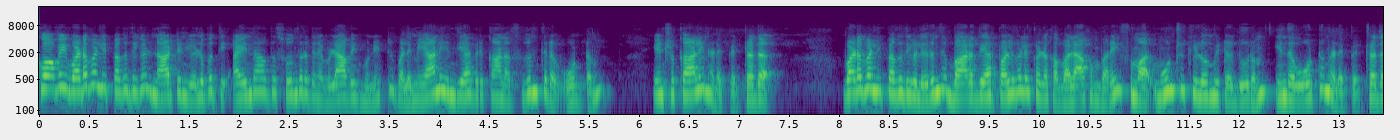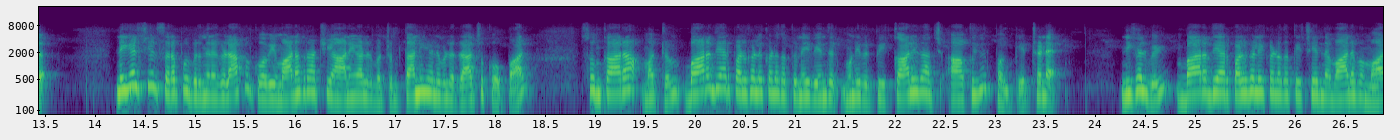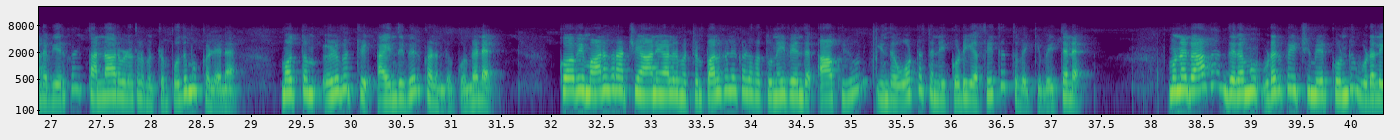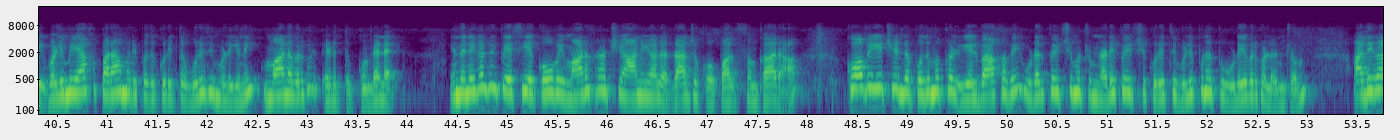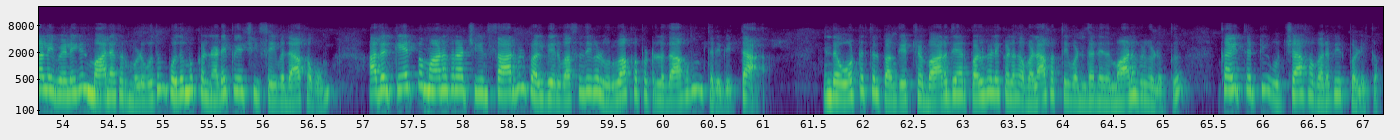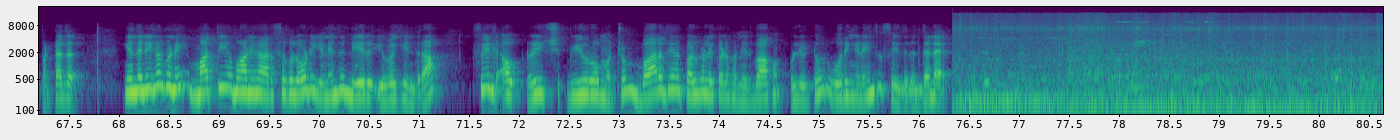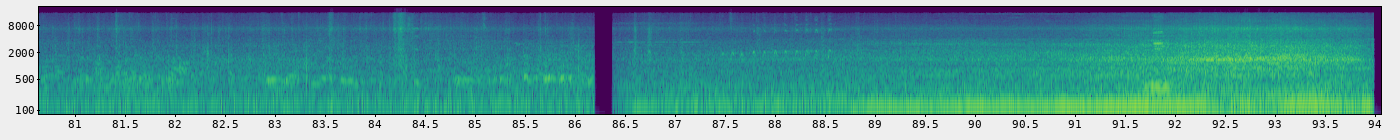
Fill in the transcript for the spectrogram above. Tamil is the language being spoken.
கோவை வடவள்ளி பகுதியில் நாட்டின் எழுபத்தி ஐந்தாவது சுதந்திர தின விழாவை முன்னிட்டு வலிமையான இந்தியாவிற்கான சுதந்திர ஓட்டம் இன்று காலை நடைபெற்றது. வடவள்ளி பகுதியில் இருந்து பாரதியார் பல்கலைக்கழக வளாகம் வரை சுமார் மூன்று கிலோமீட்டர் தூரம் இந்த ஓட்டம் நடைபெற்றது. நிகழ்ச்சியில் சிறப்பு விருந்தினர்களாக கோவை மாநகராட்சி ஆணையாளர் மற்றும் தனி அலுவலர் ராஜகோபால் சுங்காரா மற்றும் பாரதியார் பல்கலைக்கழக துணைவேந்தர் முனைவர் பி. காளிராஜ் ஆகியோர் பங்கேற்றனர். நிகழ்வில் பாரதியார் பல்கலைக்கழகத்தைச் சேர்ந்த மாணவ மாணவியர்கள் தன்னார்வலர்கள் மற்றும் பொதுமக்கள் என மொத்தம் எழுபத்தி ஐந்து பேர் கலந்து கொண்டனர். கோவை மாநகராட்சி ஆணையாளர் மற்றும் பல்கலைக்கழக துணைவேந்தர் ஆகியோர் இந்த ஓட்டத்தினை கொடியசைத்து துவக்கி வைத்தனர். முன்னதாக தினமும் உடற்பயிற்சி மேற்கொண்டு உடலை வலிமையாக பராமரிப்பது குறித்த உறுதிமொழியினை மாணவர்கள் எடுத்துக் கொண்டனர். இந்த நிகழ்வில் பேசிய கோவை மாநகராட்சி ஆணையாளர் ராஜகோபால் சங்காரா கோவையைச் சேர்ந்த பொதுமக்கள் இயல்பாகவே உடற்பயிற்சி மற்றும் நடைப்பயிற்சி குறித்து விழிப்புணர்வு உடையவர்கள் என்றும் அதிகாலை வேளையில் மாநகர் முழுவதும் பொதுமக்கள் நடைபயிற்சி செய்வதாகவும் அதற்கேற்ப மாநகராட்சியின் சார்பில் பல்வேறு வசதிகள் உருவாக்கப்பட்டுள்ளதாகவும் தெரிவித்தார். இந்த ஓட்டத்தில் பங்கேற்ற பாரதியார் பல்கலைக்கழக வளாகத்தை வந்தடைந்த மாணவர்களுக்கு கைத்தட்டி உற்சாக வரவேற்பு அளிக்கப்பட்டது. இந்த நிகழ்வினை மத்திய மாநில அரசுகளோடு இணைந்து Nehru Yuva Kendra field outreach bureau மற்றும் பாரதியார் பல்கலைக்கழக நிர்வாகம் உள்ளிட்டோர் ஒருங்கிணைந்து செய்திருந்தனர்.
